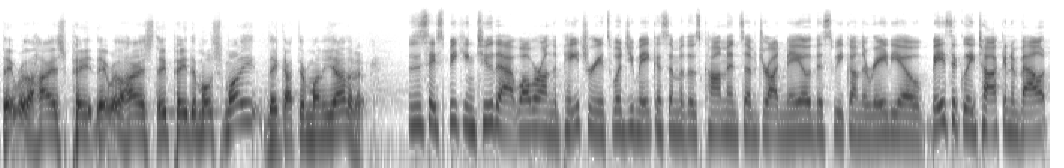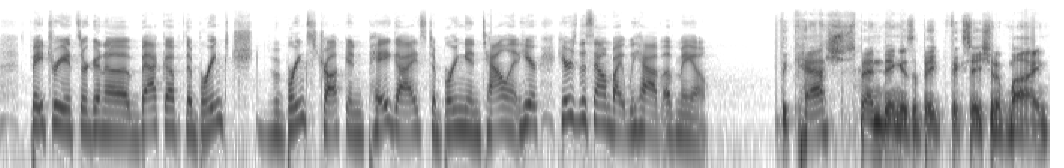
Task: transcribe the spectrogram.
they were the highest paid. They were the highest. They paid the most money. They got their money out of it. I was going to say, speaking to that, while we're on the Patriots, what'd you make of some of those comments of Jerod Mayo this week on the radio, basically talking about Patriots are going to back up the Brink the Brinks truck and pay guys to bring in talent. Here, here's the soundbite we have of Mayo. The cash spending is a big fixation of mine.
